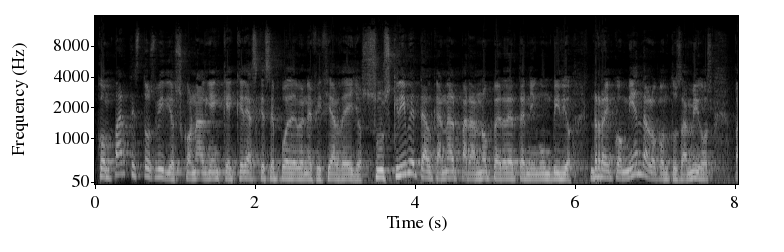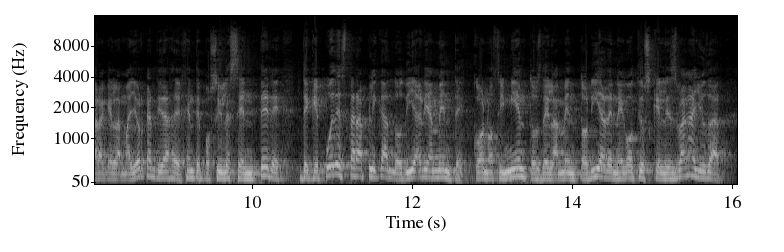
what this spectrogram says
Comparte estos vídeos con alguien que creas que se puede beneficiar de ellos. Suscríbete al canal para no perderte ningún vídeo. Recomiéndalo con tus amigos para que la mayor cantidad de gente posible se entere de que puede estar aplicando diariamente conocimientos de la mentoría de negocios que les van a ayudar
